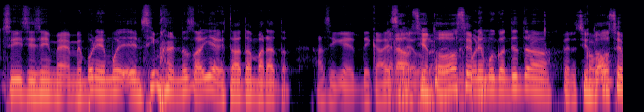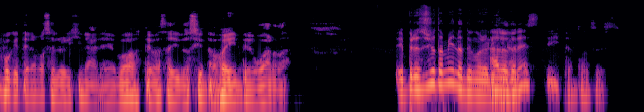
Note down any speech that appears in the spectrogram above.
Sí, sí, sí, me, me pone muy... Encima no sabía que estaba tan barato. Así que de cabeza... Comprar. 112, Me pone muy contento. Pero 112 porque tenemos el original, ¿eh? vos te vas a ir 220, guarda. Eh, pero si yo también lo tengo el Ah, original. ¿lo tenés? Listo, entonces.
